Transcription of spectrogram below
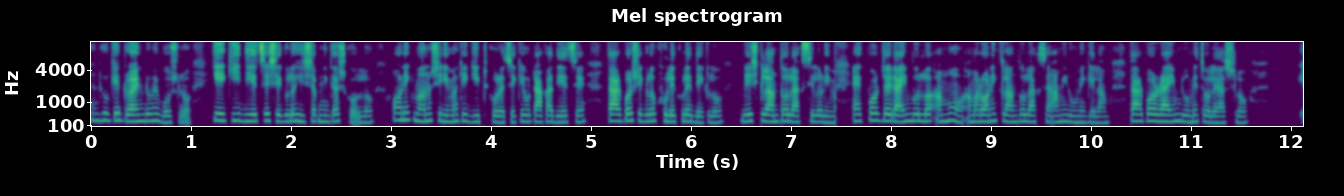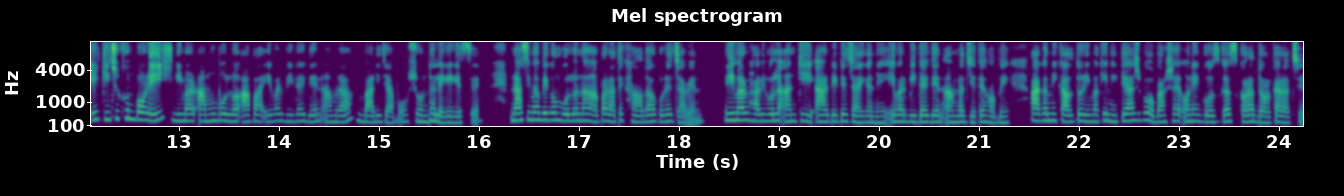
ঢুকে ড্রয়িং রুমে বসল। কে কি দিয়েছে সেগুলো হিসাব নিকাশ করল। অনেক মানুষ রিমাকে গিফট করেছে, কেউ টাকা দিয়েছে। তারপর সেগুলো খুলে খুলে দেখল। বেশ ক্লান্ত লাগছিল রিমা। এক পর্যায়ে রাইম বলল, আম্মু, আমার অনেক ক্লান্ত লাগছে, আমি রুমে গেলাম। তারপর রাইম রুমে চলে আসলো। এর কিছুক্ষণ পরেই রিমার আম্মু বলল, আপা, এবার বিদায় দেন, আমরা বাড়ি যাব। সন্ধ্যা লেগে গেছে। নাসিমা বেগম বলল, না, আপা, রাতে খাওয়া দাওয়া করে যাবেন। রিমার ভাবি বলল, আন্টি, আর পেটে জায়গা নেই, এবার বিদায় দেন, আমরা যেতে হবে। আগামীকাল তো রিমাকে নিতে আসব, বাসায় অনেক গোছগাছ করার দরকার আছে।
